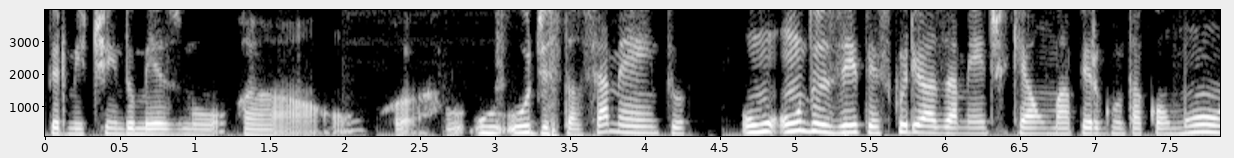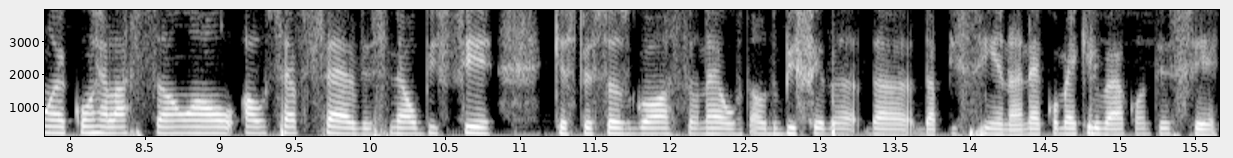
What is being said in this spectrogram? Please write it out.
Permitindo mesmo uh, o, o, o distanciamento. Um, um, dos itens, curiosamente, que é uma pergunta comum, é com relação ao, ao self-service, né, ao buffet, que as pessoas gostam, né, o tal do buffet da, da, da, piscina, né, como é que ele vai acontecer.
